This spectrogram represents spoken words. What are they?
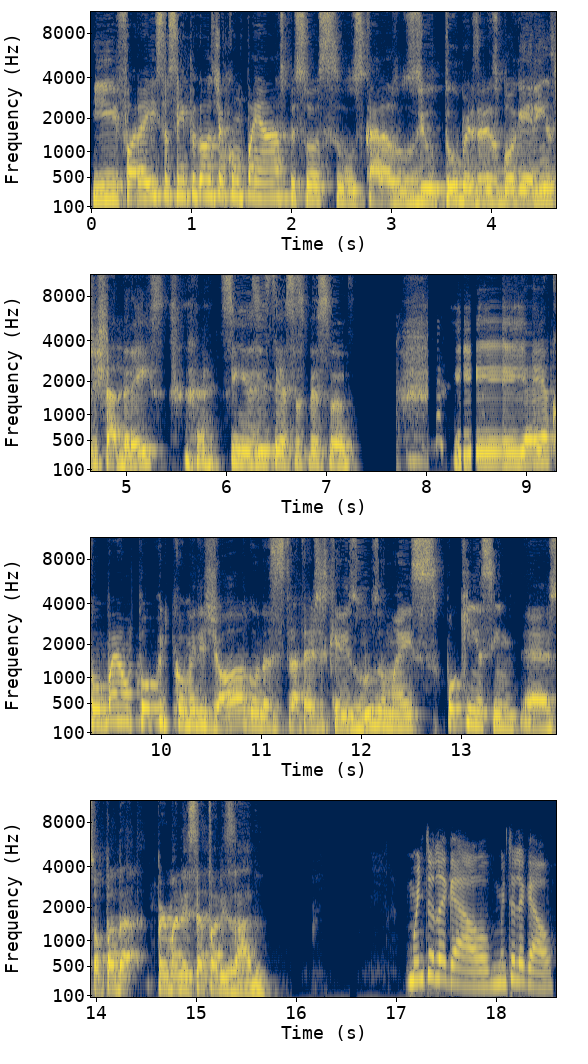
E fora isso, eu sempre gosto de acompanhar as pessoas, os caras, os youtubers, os blogueirinhos de xadrez. Sim, existem essas pessoas. E, e, aí acompanhar um pouco de como eles jogam, das estratégias que eles usam, mas pouquinho assim, é, só para permanecer atualizado. Muito legal, muito legal.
